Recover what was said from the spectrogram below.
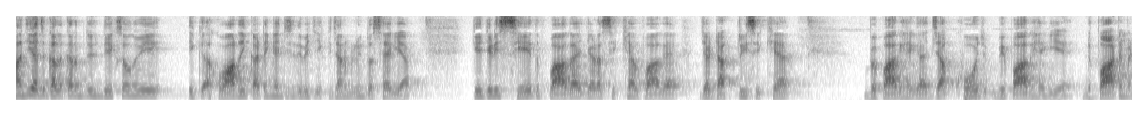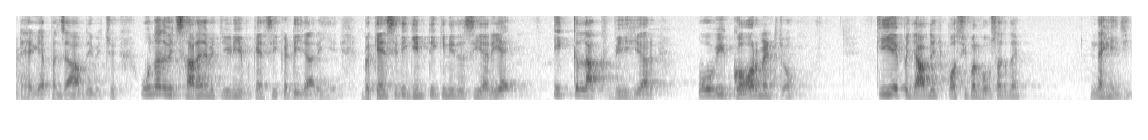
ਹਾਂਜੀ, ਅੱਜ ਗੱਲ ਕਰਨ ਤੁਸੀਂ ਦੇਖ ਸਕਦੇ ਹੋ ਇਹ ਇੱਕ ਅਖਬਾਰ ਦੀ ਕਟਿੰਗ ਹੈ, ਜਿਸ ਦੇ ਵਿੱਚ 1 ਜਨਵਰੀ ਨੂੰ ਦੱਸਿਆ ਗਿਆ ਕਿ ਜਿਹੜੀ ਸਿਹਤ ਵਿਭਾਗ ਹੈ, ਜਿਹੜਾ ਸਿੱਖਿਆ ਵਿਭਾਗ ਹੈ, ਜਾਂ ਡਾਕਟਰੀ ਸਿੱਖਿਆ ਵਿਭਾਗ ਹੈਗਾ, ਜਾਂ ਖੋਜ ਵਿਭਾਗ ਹੈਗੇ ਹੈ ਡਿਪਾਰਟਮੈਂਟ ਹੈਗੇ ਆ ਪੰਜਾਬ ਦੇ ਵਿੱਚ, ਉਹਨਾਂ ਦੇ ਵਿੱਚ ਸਾਰਿਆਂ ਦੇ ਵਿੱਚ ਜਿਹੜੀ ਵੈਕੈਂਸੀ ਕੱਢੀ ਜਾ ਰਹੀ ਹੈ। ਵੈਕੈਂਸੀ ਦੀ ਗਿਣਤੀ ਕਿੰਨੀ ਦੱਸੀ ਜਾ ਰਹੀ ਹੈ? 1 ਲੱਖ 20 ਹਜ਼ਾਰ। ਉਹ ਵੀ ਗਵਰਨਮੈਂਟ ਜੋਬ ਕੀ ਇਹ ਪੰਜਾਬ ਦੇ ਵਿੱਚ ਪੋਸੀਬਲ ਹੋ ਸਕਦਾ ਹੈ? ਨਹੀਂ ਜੀ।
